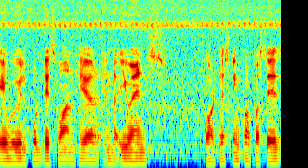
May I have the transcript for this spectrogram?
okay we will put this one here in the events for testing purposes.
